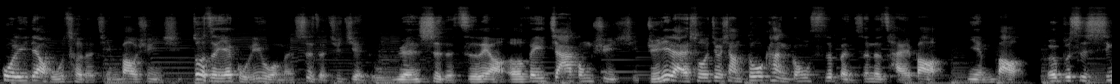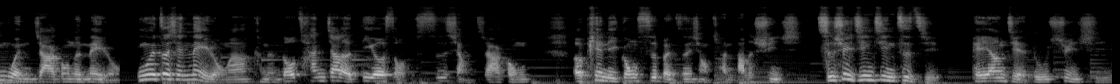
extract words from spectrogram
过滤掉胡扯的情报讯息。作者也鼓励我们试着去解读原始的资料，而非加工讯息。举例来说，就像多看公司本身的财报、年报，而不是新闻加工的内容。因为这些内容啊，可能都参加了第二手的思想加工，而偏离公司本身想传达的讯息。持续精进自己，培养解读讯息、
